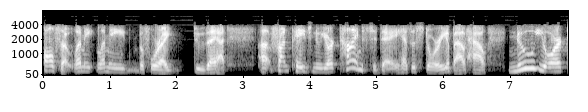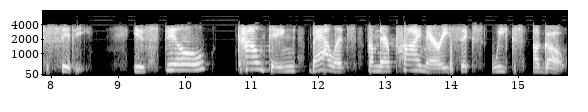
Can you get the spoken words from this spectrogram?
Also, let me let me before I do that. Uh, front page New York Times today has a story about how New York City is still counting ballots from their primary six weeks ago.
